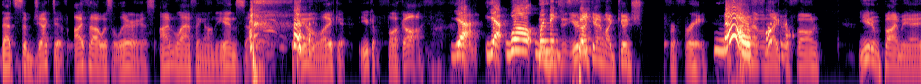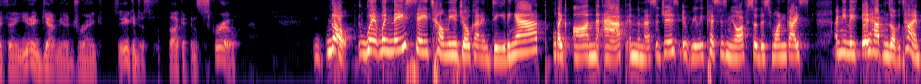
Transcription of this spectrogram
that's subjective. I thought it was hilarious. I'm laughing on the inside. if you don't like it, you can fuck off. yeah, yeah. Well, when they you're say, not getting my good shit for free. no, I don't have a fuck no. microphone. You didn't buy me anything. You didn't get me a drink, so you can just fucking screw. No, when when they say tell me a joke on a dating app, like on the app in the messages, it really pisses me off. So this one guy, i mean, they, it happens all the time.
